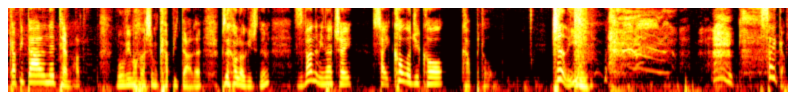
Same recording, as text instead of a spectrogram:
kapitalny temat. Mówimy o naszym kapitale psychologicznym, zwanym inaczej psychological capital. Czyli. Psychap.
